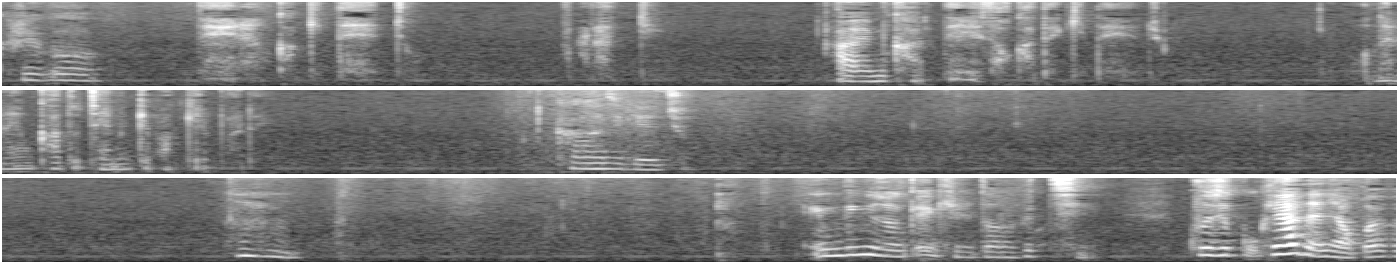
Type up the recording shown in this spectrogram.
그리고 내일 엠카 기대해줘 알았지? 아 엠카 내일 서가대 기대해줘 오늘 엠카도 재밌게 받길 바래 강아지 개주 엔딩이 좀 꽤 길더라, 그치? 굳이 꼭 해야 되냐고요?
